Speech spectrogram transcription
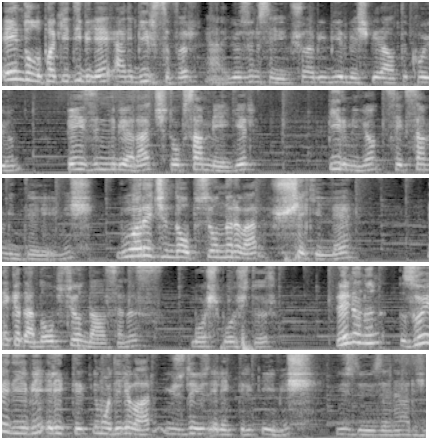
En dolu paketi bile yani 1.0 yani gözünü seveyim şuna bir 1.5 1.6 koyun. Benzinli bir araç 90 beygir 1 milyon 80 bin TL'ymiş. Bu aracın da opsiyonları var şu şekilde. Ne kadar da opsiyon da alsanız boş boştur. Renault'un Zoe diye bir elektrikli modeli var. %100 elektrikliymiş. %100 enerji.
